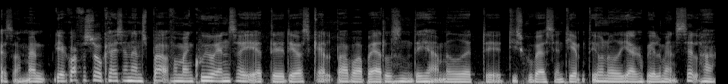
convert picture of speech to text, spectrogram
altså, man, jeg kan godt forstå, Christian han spørger, for man kunne jo antage, at uh, det også galt Barbara Bertelsen, det her med, at uh, de skulle være sendt hjem. Det er jo noget, Jacob Ellemann selv har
